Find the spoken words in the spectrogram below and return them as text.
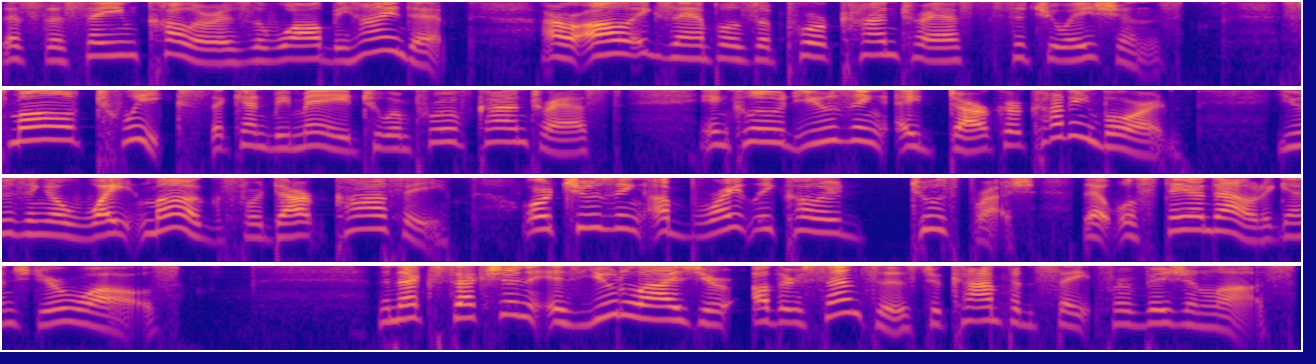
that's the same color as the wall behind it are all examples of poor contrast situations. Small tweaks that can be made to improve contrast include using a darker cutting board, using a white mug for dark coffee, or choosing a brightly colored toothbrush that will stand out against your walls. The next section is utilize your other senses to compensate for vision loss.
